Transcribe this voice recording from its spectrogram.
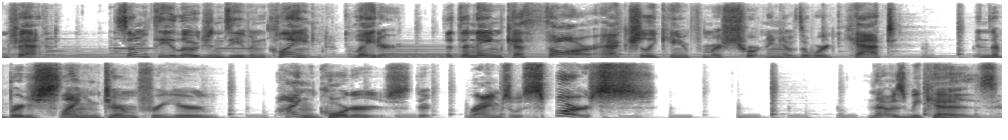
In fact, some theologians even claimed, later, that the name Cathar actually came from a shortening of the word cat and the British slang term for your hindquarters that rhymes with sparse. And that was because,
